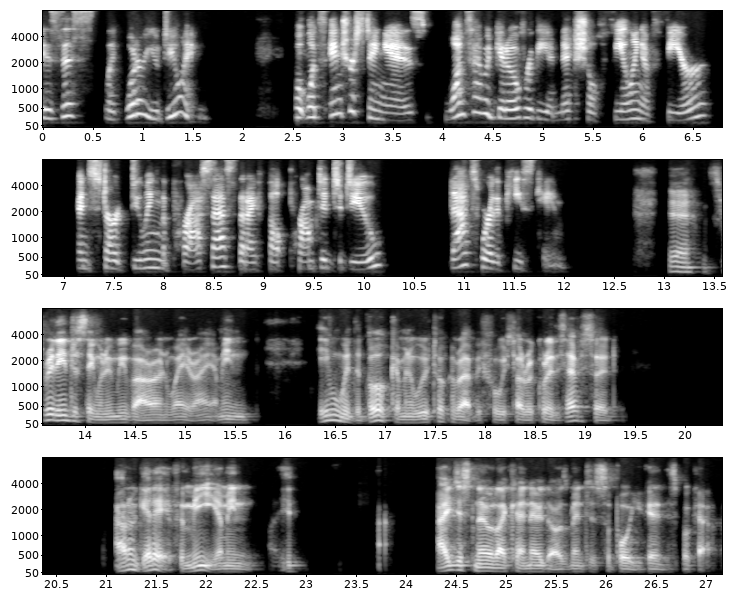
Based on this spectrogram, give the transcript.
is this like, what are you doing? But what's interesting is once I would get over the initial feeling of fear and start doing the process that I felt prompted to do, that's where the peace came. Yeah, it's really interesting when we move our own way, right? I mean, even with the book, I mean, we were talking about before we started recording this episode. I don't get it. For me, I mean, it, I just know, like, I know that I was meant to support you getting this book out.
